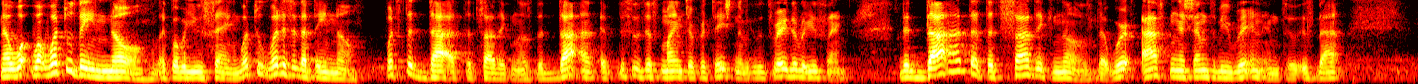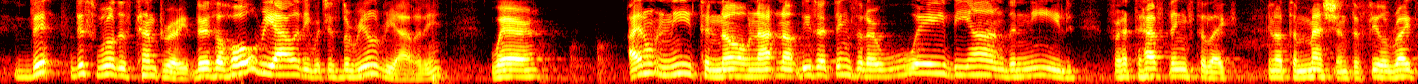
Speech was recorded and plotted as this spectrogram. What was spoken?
Now, what, what, what do they know? Like, what were you saying? What do, what is it that they know? What's the da'at that tzaddik knows? The da'at, if this is just my interpretation of it, because it's very good what you're saying. The da'at that the tzaddik knows, that we're asking Hashem to be written into, is that this, world is temporary. There's a whole reality, which is the real reality, where I don't need to know, not know. These are things that are way beyond the need for to have things to like, you know, to mesh and to feel right.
